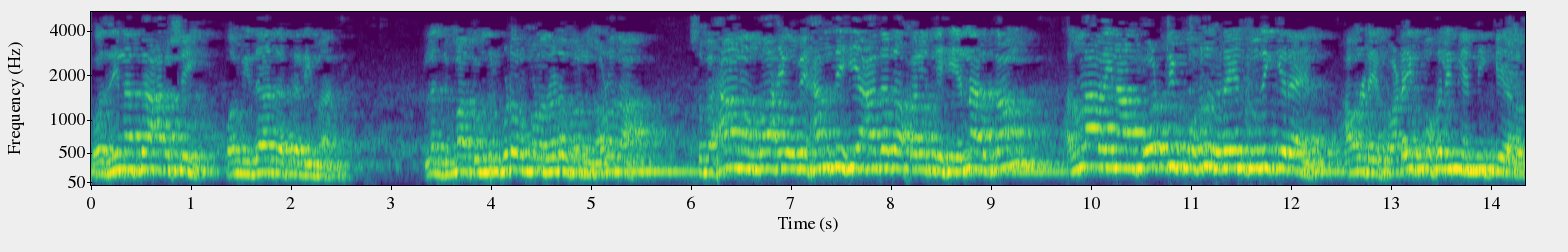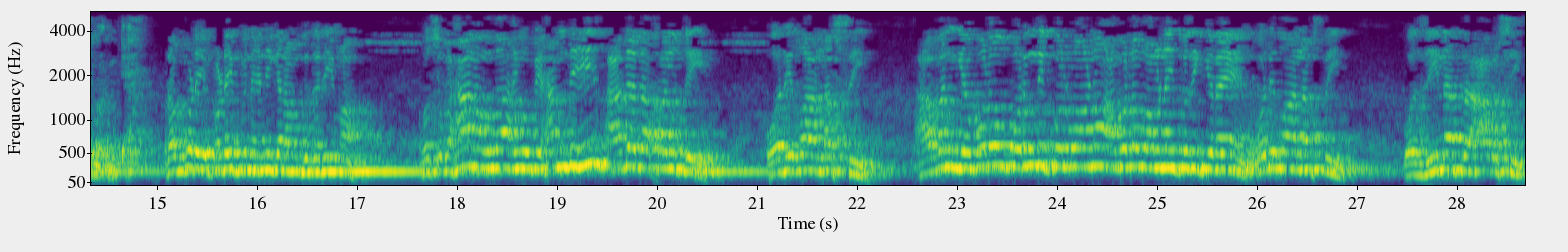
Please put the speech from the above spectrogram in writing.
ஒசினத்த அரசி ஒ மிதாத கலிமாத். இல்லை ஜும்மா தொகுதியில் கூட ஒரு மூணு தடவை சொல்லுங்க. அவ்வளோதான் சுபஹான் அல்லாஹி உபிஹம்திஹி அதத ஹல்கிஹி. என்ன அர்த்தம்? அல்லாவை நான் போற்றி புகழ்கிறேன் துதிக்கிறேன். அவனுடைய படைப்புகளின் எண்ணிக்கை அளவு. ரப்புடைய படைப்பின் எண்ணிக்கை நமக்கு தெரியுமா? சுபஹான் அல்லாஹி ஹந்தி அதத ஹல்கி ஒரிவா நப்சி அவன் எவ்வளவு பொருந்திக் கொள்வானோ அவ்வளவு அவனை துதிக்கிறேன். ஒரிதா நஃப்சி ஒசீனத்த அரசி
